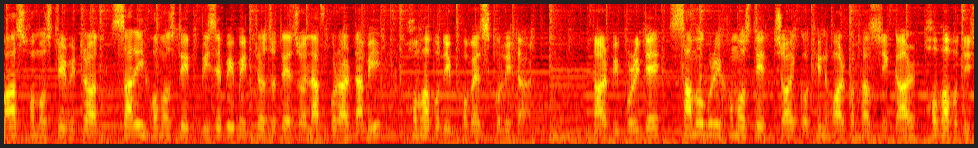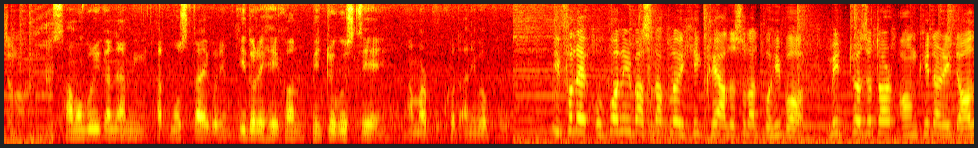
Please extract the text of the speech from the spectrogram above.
পাঁচ সমষ্টিৰ ভিতৰত চাৰি সমষ্টিত বিজেপি মিত্ৰজোঁটে জয়লাভ কৰাৰ দাবী সভাপতি ভৱেশ কলিতাৰ। তাৰ বিপৰীতে চামগুৰি সমষ্টিত জয় কঠিন হোৱাৰ কথা স্বীকাৰ সভাপতিজনৰ। সামগ্ৰীৰ কাৰণে আমি ট্ৰাই কৰিম কিদৰে সেইখন মিত্ৰগোষ্ঠীয়ে আমাৰ পক্ষত আনিব পাৰে। ইফালে উপ নিৰ্বাচনক লৈ শীঘ্ৰে আলোচনাত বহিব মিত্ৰজোঁটৰ অংশীদাৰী দল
